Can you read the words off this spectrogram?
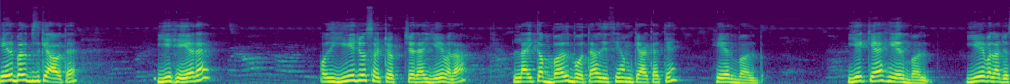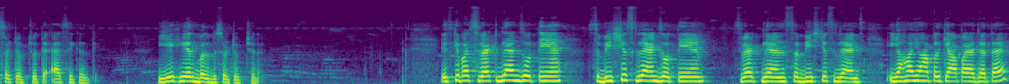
हेयर बल्ब्स क्या होता है? ये हेयर है और ये जो स्ट्रक्चर है ये वाला लाइक अ बल्ब होता है और इसे हम क्या कहते हैं? हेयर बल्ब ये क्या है? हेयर बल्ब ये वाला जो स्ट्रक्चर होता है ऐसे करके. ये हेयर बल्ब स्ट्रक्चर है। इसके बाद स्वेट ग्लैंड होते हैं सबिशियस ग्लैंड होते हैं स्वेट ग्लैंड सबिशियस ग्लैंड यहाँ यहाँ पर क्या पाया जाता है?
